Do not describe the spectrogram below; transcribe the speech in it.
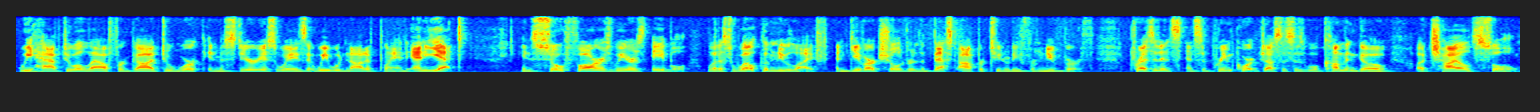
We have to allow for God to work in mysterious ways that we would not have planned. And yet, in so far as we are able, let us welcome new life and give our children the best opportunity for new birth. Presidents and Supreme Court justices will come and go, a child's soul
